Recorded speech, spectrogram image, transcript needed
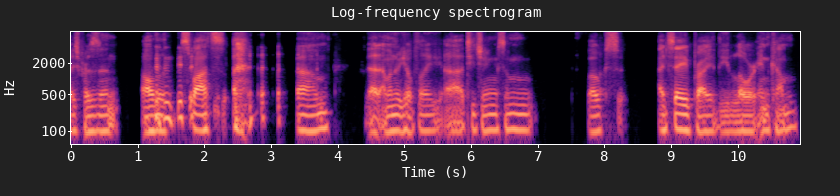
vice president, all the spots um, that I'm going to be hopefully uh, teaching some folks. I'd say probably the lower income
